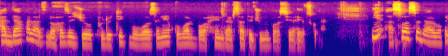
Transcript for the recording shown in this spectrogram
حداقل از لحاظ ژئوپلیتیک موازنه قوا با هند در سطح جنوب آسیا حفظ کنند. این اساس در واقع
